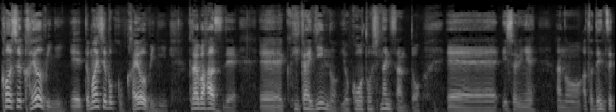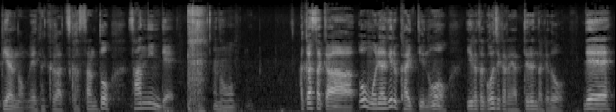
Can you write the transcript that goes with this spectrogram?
今週火曜日に、えっ、ー、と、毎週僕火曜日に、クラブハウスで、えー、区議会議員の横尾俊成さんと、えー、一緒にね、あの、あと、電通 PR の、中川司さんと3人で、あの、赤坂を盛り上げる会っていうのを夕方5時からやってるんだけど、で、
